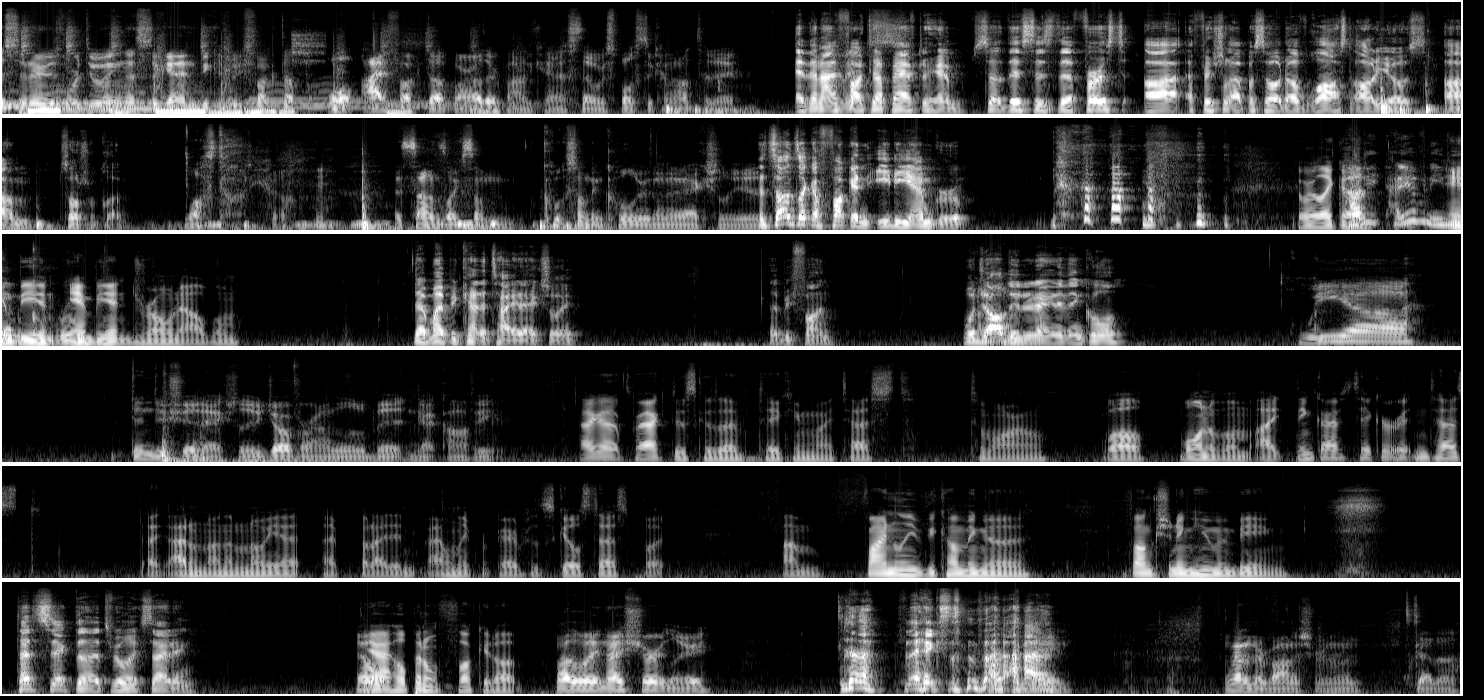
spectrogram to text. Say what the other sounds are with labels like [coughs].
listeners. We're doing this again because we fucked up. Well, I fucked up our other podcast that was supposed to come out today. And then I fucked up after him. So this is the first uh, official episode of Lost Audio's um, Social Club. Lost audio. [laughs] that sounds like some cool, something cooler than it actually is. It sounds like a fucking EDM group. [laughs] Or like how, a do you, how do you have an EDM ambient group? ambient drone album. That might be kind of tight, actually. That'd be fun. What'd y'all do today? Anything cool? We uh didn't do shit actually. We drove around a little bit and got coffee. I gotta practice because I'm taking my test tomorrow. Well, one of them. I think I have to take a written test. I, I don't know. I don't know yet. I, but I didn't. I only prepared for the skills test. But I'm finally becoming a functioning human being. That's sick, though. That's really exciting. Oh, Yeah. I hope I don't fuck it up. By the way, nice shirt, Larry. [laughs] Thanks. Far from Maine. I got a Nirvana shirt on. It's got a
